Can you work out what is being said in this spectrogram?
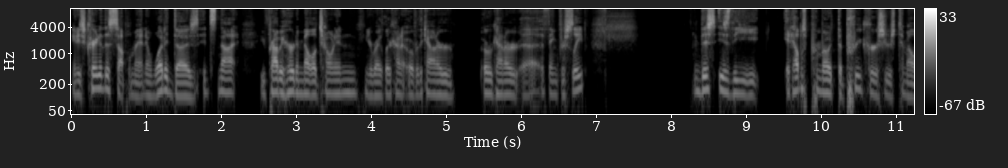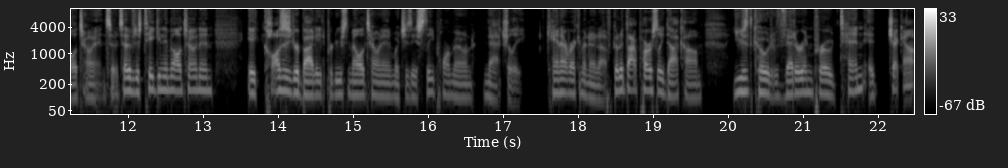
And he's created this supplement. And what it does, it's not, you've probably heard of melatonin, your regular kind of over the counter, over counter uh, thing for sleep. This is the, it helps promote the precursors to melatonin. So instead of just taking the melatonin, it causes your body to produce melatonin, which is a sleep hormone naturally. Cannot recommend enough. Go to docparsley.com, use the code VeteranPro10 at checkout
